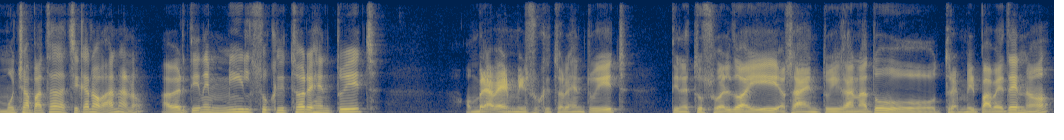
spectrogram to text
mucha pasta la chica no gana, ¿no? A ver, tiene mil suscriptores en Twitch. Hombre, a ver, mil suscriptores en Twitch. Tienes tu sueldo ahí. O sea, en Twitch gana tu 3.000 pavetes, ¿no?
